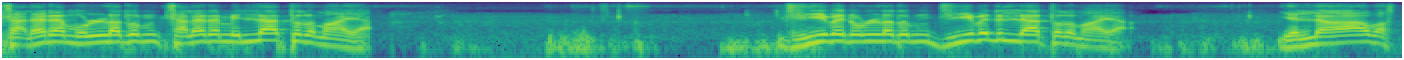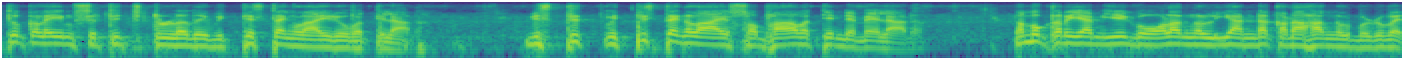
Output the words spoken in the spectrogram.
ചലനമുള്ളതും ചലനമില്ലാത്തതുമായ ജീവനുള്ളതും ജീവനില്ലാത്തതുമായ എല്ലാ വസ്തുക്കളെയും സൃഷ്ടിച്ചിട്ടുള്ളത് വ്യത്യസ്തങ്ങളായ രൂപത്തിലാണ്. വ്യത്യസ്തങ്ങളായ സ്വഭാവത്തിന്റെ മേലാണ്. നമുക്കറിയാം ഈ ഗോളങ്ങൾ ഈ അണ്ടക്കടാഹങ്ങൾ മുഴുവൻ.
